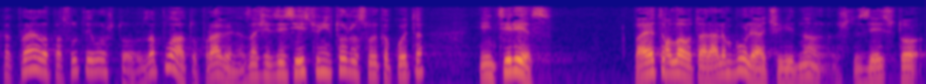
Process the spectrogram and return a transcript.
Как правило, пасут его что? За плату, правильно. Значит, здесь есть у них тоже свой какой-то интерес. Поэтому Аллаху Таралям более очевидно что здесь, что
